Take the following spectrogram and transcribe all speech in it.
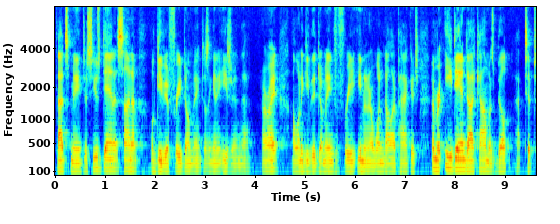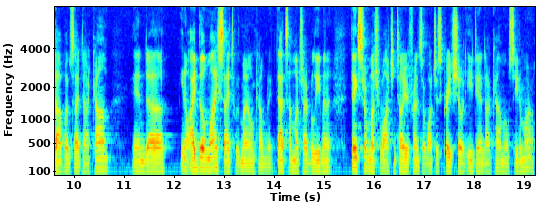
That's me. Just use Dan at sign up. I'll give you a free domain. It doesn't get any easier than that. All right. I want to give you the domain for free, even in our $1 package. Remember, edan.com was built at tiptopwebsite.com. And, uh, you know, I build my sites with my own company. That's how much I believe in it. Thanks so much for watching. Tell your friends to watch this great show at edan.com, and we'll see you tomorrow.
